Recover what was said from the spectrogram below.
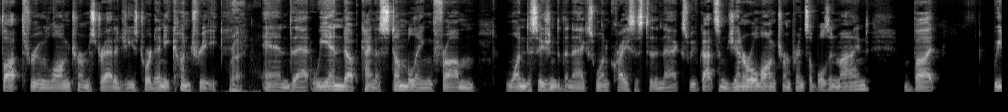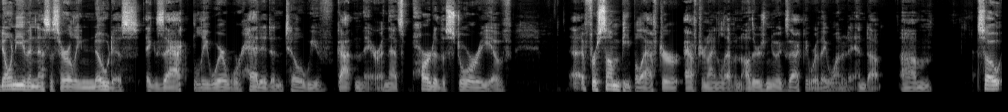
thought through long term strategies toward any country. Right. And that we end up kind of stumbling from one decision to the next, one crisis to the next. We've got some general long term principles in mind, but we don't even necessarily notice exactly where we're headed until we've gotten there. And that's part of the story of uh, for some people after after 9-11 others knew exactly where they wanted to end up. Um, so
